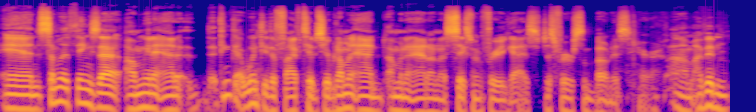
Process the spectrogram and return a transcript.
And some of the things that I'm to add, I think that went through the five tips here, but I'm to add, I'm to add on a sixth one for you guys, just for some bonus here. Um, I've been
